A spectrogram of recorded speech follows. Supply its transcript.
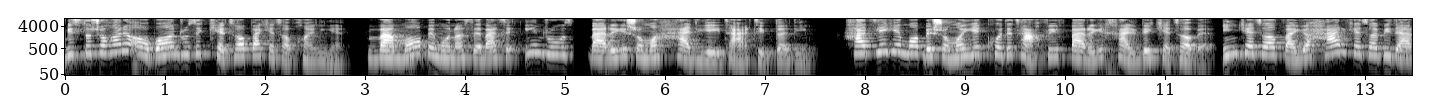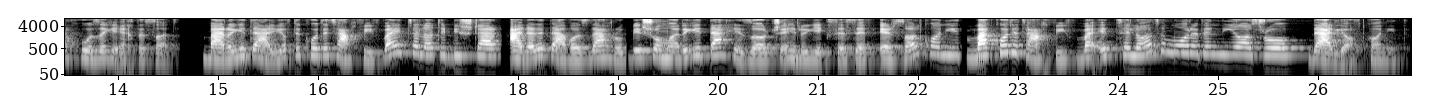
24 آبان روز کتاب و کتابخانیه و ما به مناسبت این روز برای شما هدیه ترتیب دادیم. هدیه ما به شما یک کد تخفیف برای خرید کتابه. این کتاب و یا هر کتابی در حوزه اقتصاد. برای دریافت کد تخفیف و اطلاعات بیشتر عدد دوازده رو به شماره 1004130 ارسال کنید و کد تخفیف و اطلاعات مورد نیاز رو دریافت کنید.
